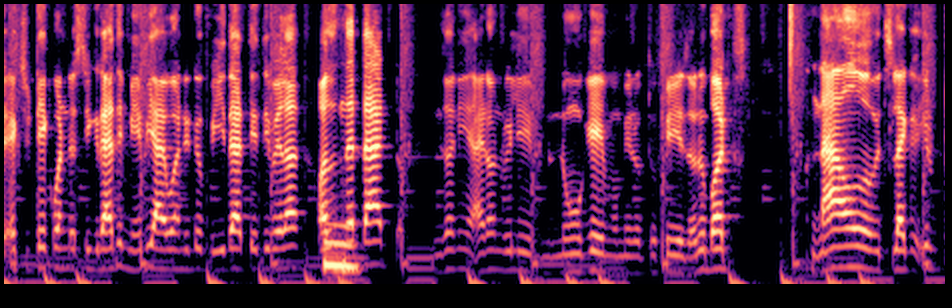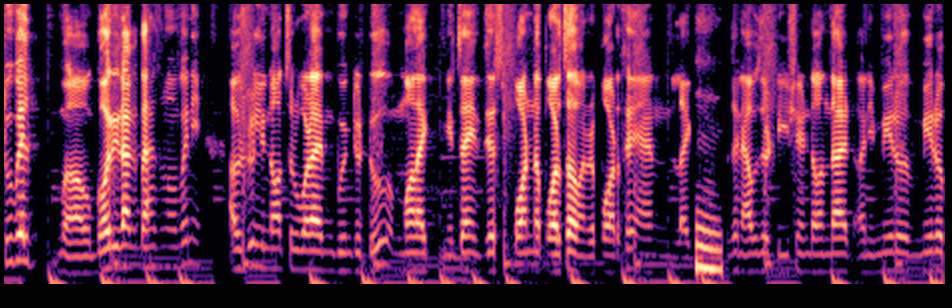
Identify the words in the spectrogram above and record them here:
actually take one to cigarette. Maybe I wanted to be that त्यति बेला. Mm. than that, हुन्छ नि I don't really know के म मेरो त्यो फेजहरू but now it's like twelve गरिराख्दासम्म पनि I was really not what I'm going to do मलाई चाहिँ जस्ट पढ्न पर्छ भनेर पढ्थेँ and like Mm. I was a decent on that अनि मेरो मेरो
